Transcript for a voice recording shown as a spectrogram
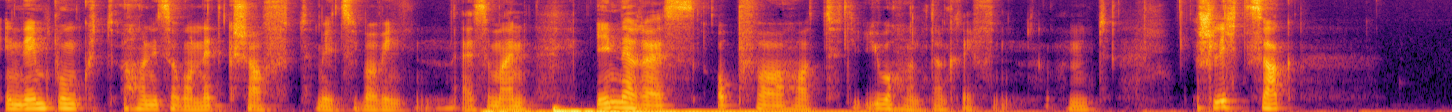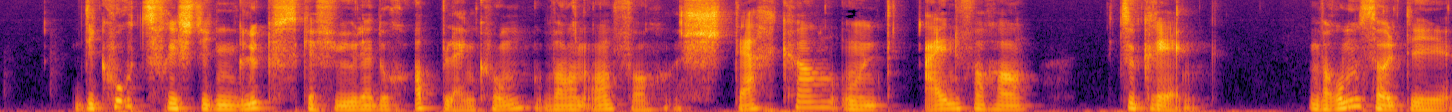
in dem Punkt habe ich es aber nicht geschafft, mich zu überwinden. Also mein inneres Opfer hat die Überhand ergriffen. Und schlicht gesagt, die kurzfristigen Glücksgefühle durch Ablenkung waren einfach stärker und einfacher zu kriegen. Warum sollte ich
